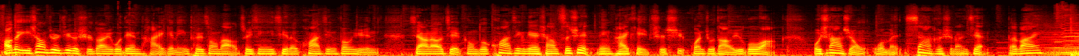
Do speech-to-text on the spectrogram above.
好的，以上就是这个时段如果电台给您推送到最新一期的跨境风云。想要了解更多跨境电商资讯，您还可以持续关注到雨果网。我是大熊，我们下个时段见，拜拜。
